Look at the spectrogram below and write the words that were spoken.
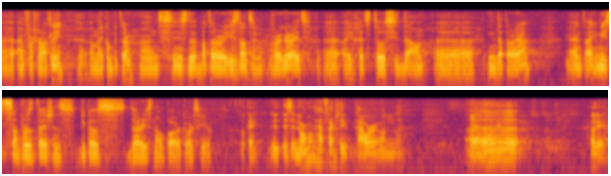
uh, unfortunately, uh, on my computer. And since the battery is not very great, uh, I had to sit down uh, in that area. And I missed some presentations because there is no power cord here. Okay. Is it normal to have actually power on the? Yeah. Uh, Okay. Okay.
